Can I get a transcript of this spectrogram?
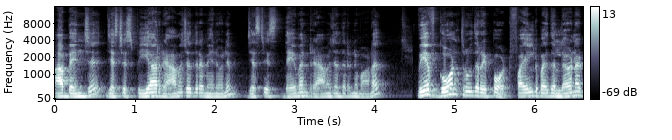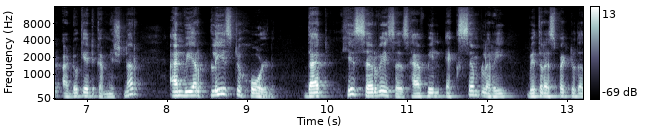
ആ bench justice P R Ramachandra മേനോനും ജസ്റ്റിസ് ദേവൻ രാമചന്ദ്രനുമാണ്. We have gone through the report filed by the learned advocate commissioner and we are pleased to hold that his services have been exemplary with respect to the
